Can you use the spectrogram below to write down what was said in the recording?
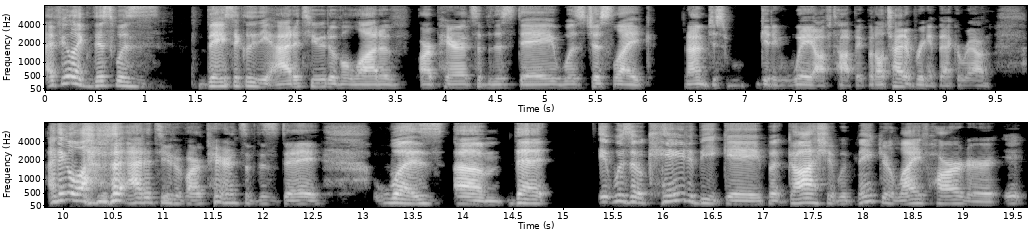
I feel like this was basically the attitude of a lot of our parents of this day was just like, and I'm just getting way off topic, but I'll try to bring it back around. I think a lot of the attitude of our parents of this day was um, that it was okay to be gay, but gosh, it would make your life harder. It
